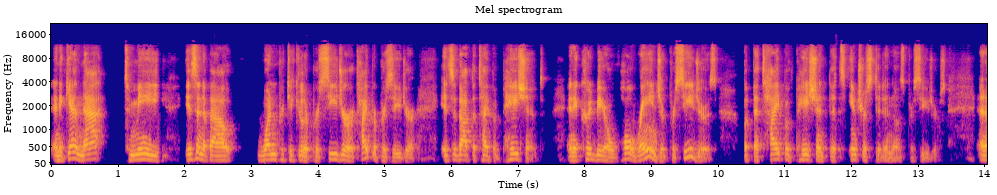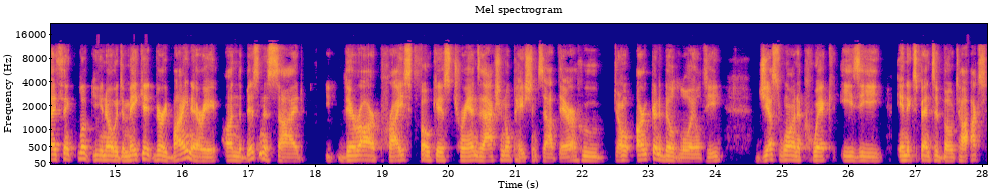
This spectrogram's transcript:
And again, that to me isn't about one particular procedure or type of procedure, it's about the type of patient. And it could be a whole range of procedures, but the type of patient that's interested in those procedures. And I think, look, you know, to make it very binary on the business side, there are price focused transactional patients out there who don't aren't going to build loyalty just want a quick easy inexpensive botox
